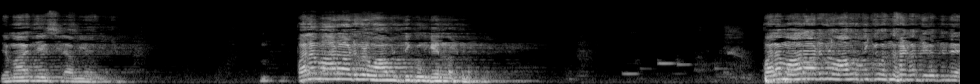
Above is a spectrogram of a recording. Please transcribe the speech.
ജമാഅത്തെ ഇസ്ലാമി ആയിരിക്കും പല മാറാടുകളും ആവർത്തിക്കും കേരളത്തിൽ. പല മാറാടുകളും ആവർത്തിക്കുമെന്നാണ് അദ്ദേഹത്തിന്റെ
